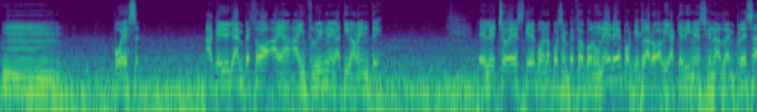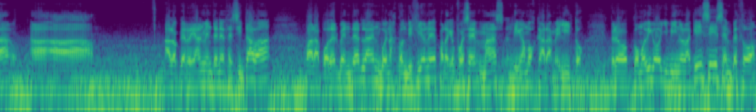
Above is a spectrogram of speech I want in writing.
mm, pues aquello ya empezó a influir negativamente. El hecho es que, bueno, pues empezó con un ERE, porque claro, había que dimensionar la empresa a, lo que realmente necesitaba para poder venderla en buenas condiciones, para que fuese más, digamos, caramelito. Pero como digo, vino la crisis, empezó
